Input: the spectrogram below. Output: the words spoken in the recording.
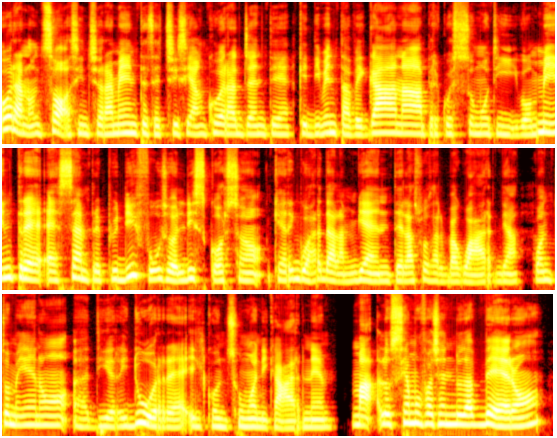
Ora non so sinceramente se ci sia ancora gente che diventa vegana per questo motivo, mentre è sempre più diffuso il discorso che riguarda l'ambiente, la sua salvaguardia, quantomeno eh, di ridurre il consumo di carne. Ma lo stiamo facendo davvero?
